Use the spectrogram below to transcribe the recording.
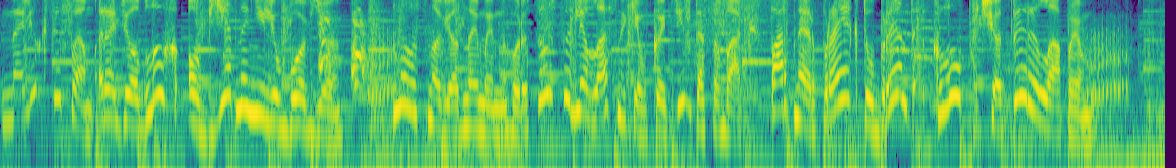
На Люксифем радіоблог об'єднані любов'ю на основі одноіменного ресурсу для власників котів та собак. Партнер проекту бренд Клуб Чотири Лапи.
